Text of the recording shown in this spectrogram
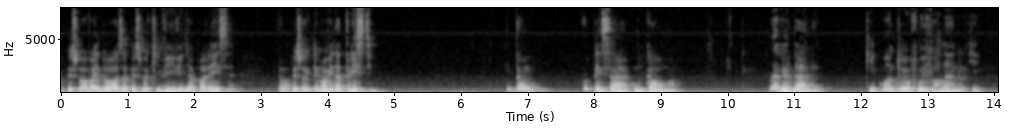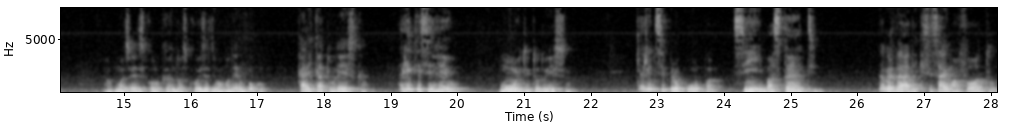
a pessoa vaidosa, a pessoa que vive de aparência, é uma pessoa que tem uma vida triste. Então, vamos pensar com calma. Não é verdade que enquanto eu fui falando aqui, algumas vezes colocando as coisas de uma maneira um pouco caricaturesca. A gente se viu muito em tudo isso, que a gente se preocupa, sim, bastante. Na é verdade, que se sai uma foto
